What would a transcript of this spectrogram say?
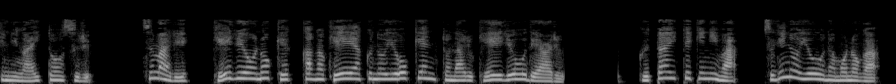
引に該当する。つまり、計量の結果が契約の要件となる計量である。具体的には、次のようなものが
